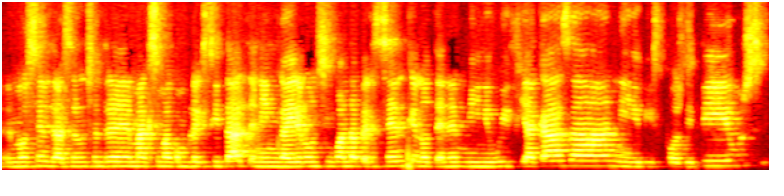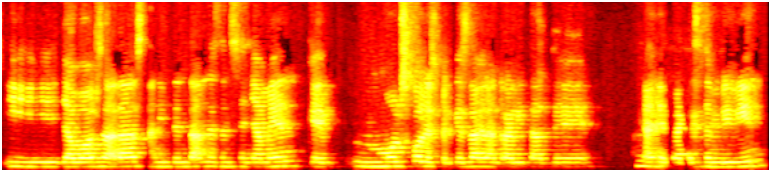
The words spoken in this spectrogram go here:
el meu centre, al ser un centre de màxima complexitat, tenim gairebé un 50% que no tenen ni wifi a casa ni dispositius i llavors ara estan intentant des d'ensenyament que molts col·les, perquè és la gran realitat de, mm. que estem vivint,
